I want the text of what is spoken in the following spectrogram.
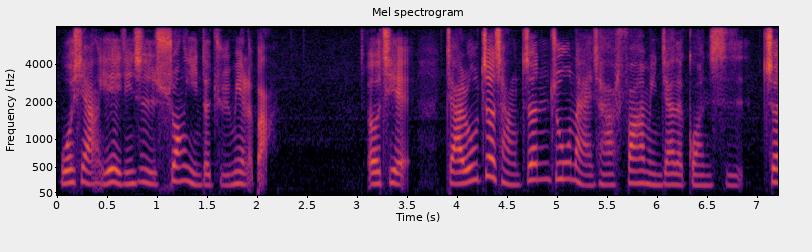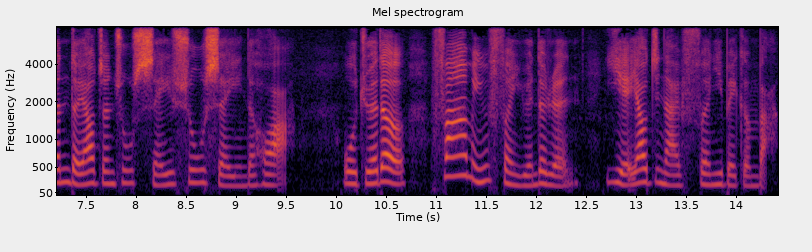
我想也已经是双赢的局面了吧。而且。假如这场珍珠奶茶发明家的官司真的要争出谁输谁赢的话，我觉得发明粉圆的人也要进来分一杯羹吧。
